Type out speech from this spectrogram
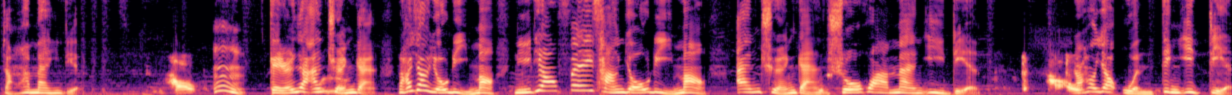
讲话慢一点。好，嗯，给人家安全感，然后要有礼貌，你一定要非常有礼貌、安全感，说话慢一点，好，然后要稳定一点，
